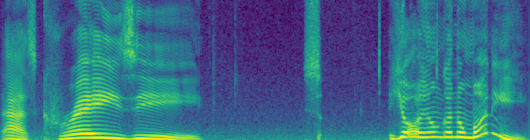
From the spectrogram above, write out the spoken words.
That's crazy. So, yo, I don't got no money.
